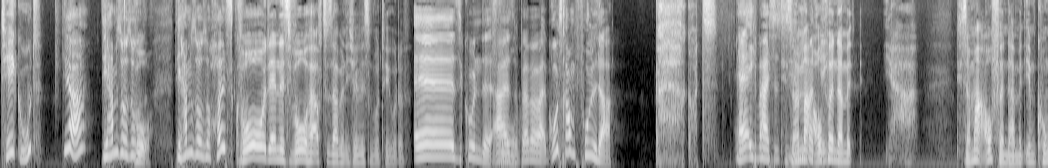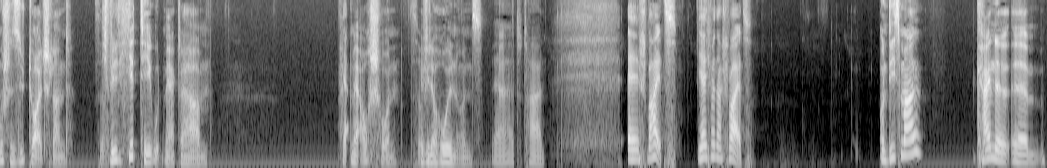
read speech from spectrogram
Teegut? Ja, die haben so, so Wo? Die haben so, so Holz. Wo, Dennis, wo? Hör auf zu sabbeln, ich will wissen, wo Teegut ist. Äh, Sekunde, also, bla, bla, bla. Großraum Fulda. Ach Gott. Ja, ich weiß. Das Die sollen mal aufhören damit. Ja. Die sollen mal aufhören da mit ihrem komischen Süddeutschland. So. Ich will hier Teegutmärkte haben. Ja. Hatten wir auch schon. So. Wir wiederholen uns. Ja, total. Äh, Schweiz. Ja, ich war nach Schweiz. Und diesmal keine ähm,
